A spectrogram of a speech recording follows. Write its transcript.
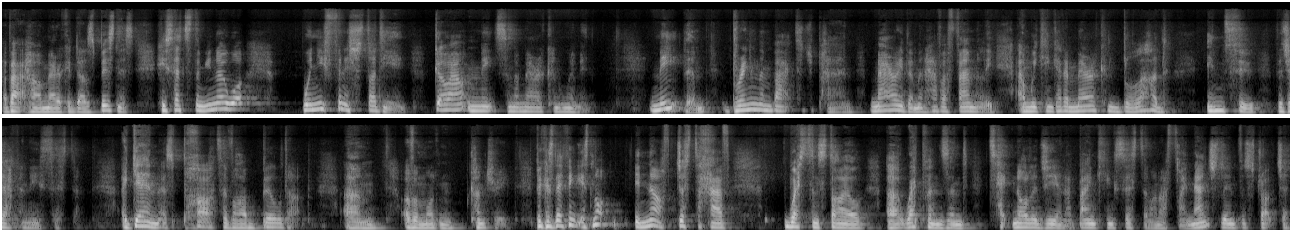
about how America does business, he said to them, You know what? When you finish studying, go out and meet some American women. Meet them, bring them back to Japan, marry them, and have a family, and we can get American blood into the Japanese system. Again, as part of our build up um, of a modern country. Because they think it's not enough just to have Western style uh, weapons and technology and a banking system and a financial infrastructure.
